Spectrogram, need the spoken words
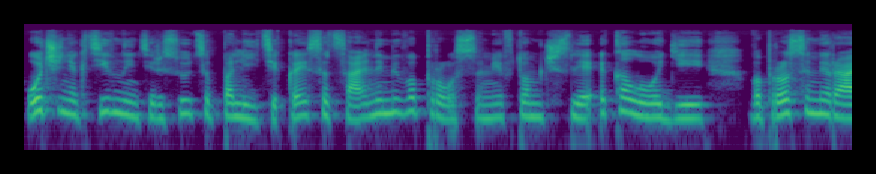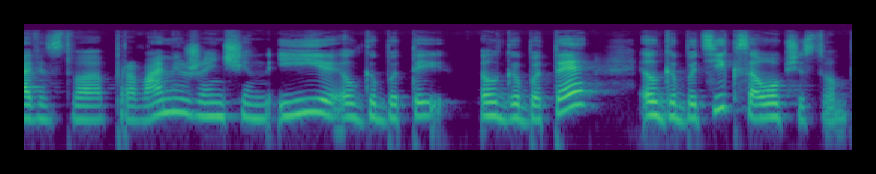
очень активно интересуются политикой, социальными вопросами, в том числе экологией, вопросами равенства, правами женщин и ЛГБТ, ЛГБТ, ЛГБТ к сообществам.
